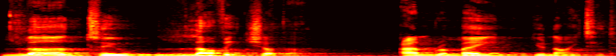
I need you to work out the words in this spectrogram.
learn to love each other and remain united.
